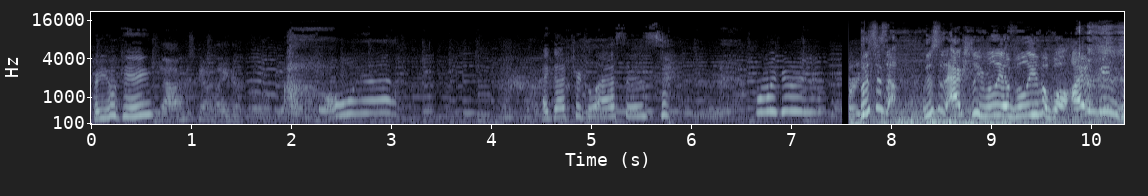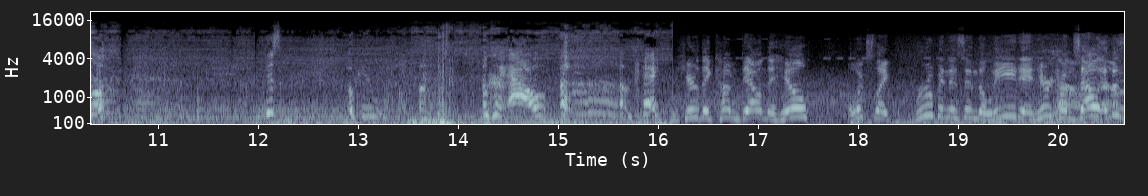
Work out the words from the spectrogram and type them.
Are you okay? Yeah, I'm just gonna lay here for a little bit. Oh yeah. I got your glasses. Oh my god. This is this is actually really unbelievable. I'm being blo- this. Okay. uh, Okay. Ow. okay. Here they come down the hill. It looks like Ruben is in the lead, and here comes Al. And this.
